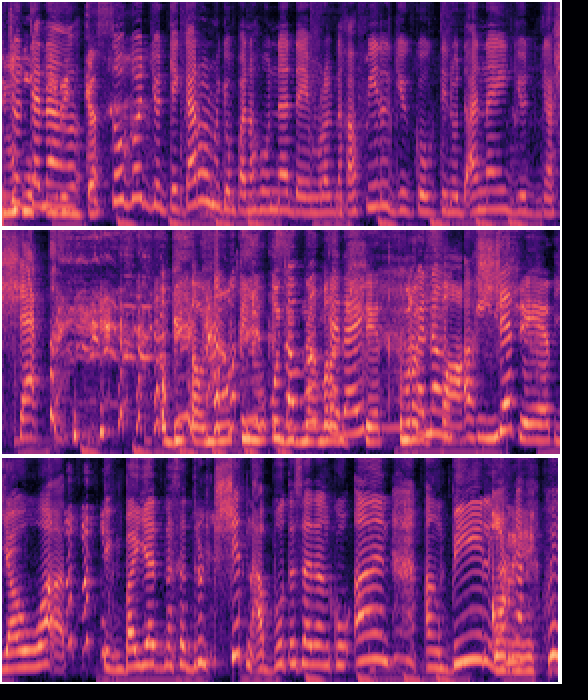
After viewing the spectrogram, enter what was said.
jud ka na good jud kay karon magyong panahon na day murag naka-feel gyud kog tinud-anay gyud nga shit. O bitaw no, tinuod na murag shit. Murag ah, fucking shit. shit. Yawa, tingbayad na sa drone. Shit, na sa lang kuan. Ang bill. Correct. Nga, Huy,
